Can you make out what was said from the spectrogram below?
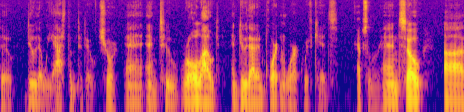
to do that we asked them to do sure. and, and to roll out and do that important work with kids. Absolutely. And so, uh,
